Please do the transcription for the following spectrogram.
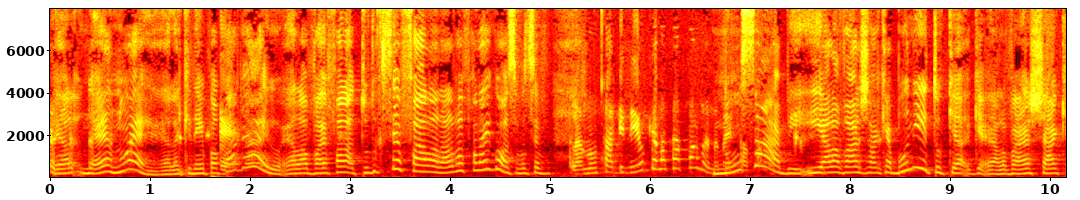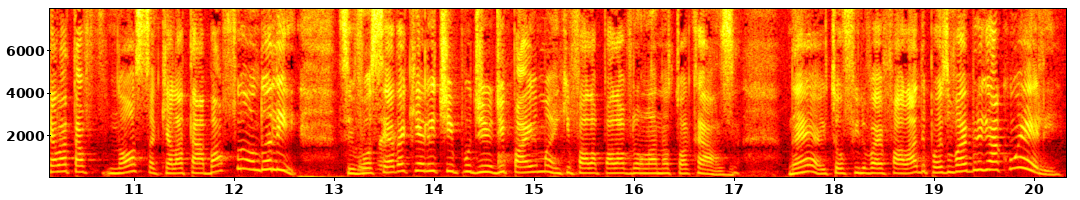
Ela, né? Não é? Ela é que nem papagaio. É. Ela vai falar, tudo que você fala lá, ela vai falar igual. Se você... Ela não sabe nem o que ela tá falando. Não sabe. E ela vai achar que é bonito, que, que ela vai achar que ela tá. Nossa, que ela tá abafando ali. Se você é. é daquele tipo de, de pai e mãe que fala palavrão lá na tua casa, né? E teu filho vai falar, depois não vai brigar com ele.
